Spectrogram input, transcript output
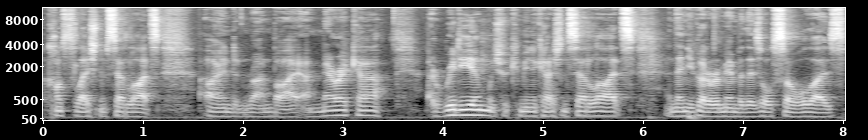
constellation of satellites owned and run by America, Iridium, which were communication satellites, and then you've got to remember there's also all those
